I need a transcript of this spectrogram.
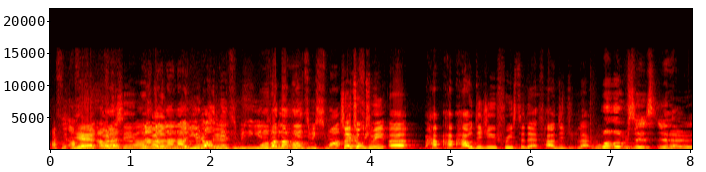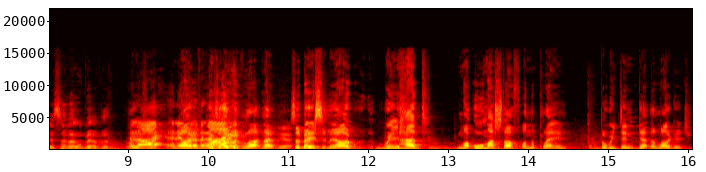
I think, I Yeah, think, honestly, No, no, no, no. You lot Yeah. need to be. You, What need, have to be, you need to be smart. So talk to me. Uh, how, how, how did you freeze to death? How did you like? Well, obviously, it's you know, it's a little bit of a racial- lie? A little I- bit of a It's a little bit of a lie. No. Yeah. So basically, I we had my, all my stuff on the plane, but we didn't get the luggage.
